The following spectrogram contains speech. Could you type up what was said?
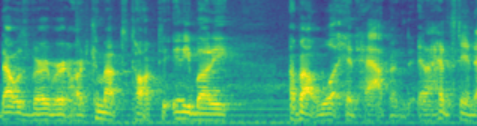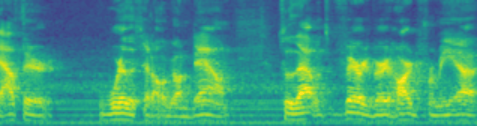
that was very, very hard to come out to talk to anybody about what had happened. And I had to stand out there where this had all gone down. So that was very, very hard for me. Uh,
